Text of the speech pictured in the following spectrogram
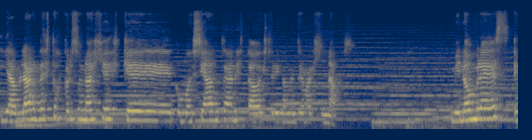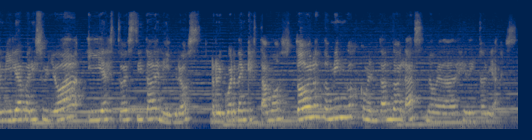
y hablar de estos personajes que, como decía antes, han estado históricamente marginados. Mi nombre es Emilia París Ulloa y esto es Cita de Libros. Recuerden que estamos todos los domingos comentando las novedades editoriales.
